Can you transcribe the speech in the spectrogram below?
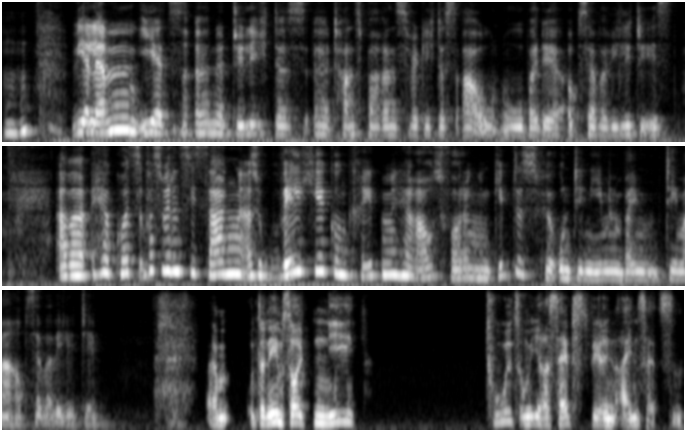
Mhm. Wir lernen jetzt äh, natürlich, dass äh, Transparenz wirklich das A und O bei der Observability ist. Aber Herr Kurz, was würden Sie sagen, also welche konkreten Herausforderungen gibt es für Unternehmen beim Thema Observability? Ähm, Unternehmen sollten nie Tools um ihrer Selbstwillen einsetzen.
